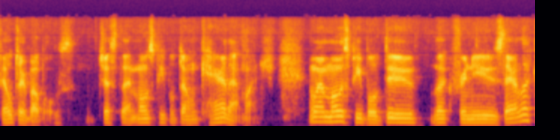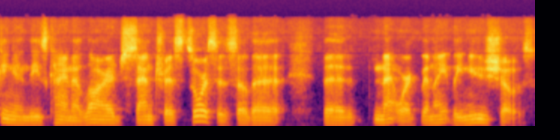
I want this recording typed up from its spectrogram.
filter bubbles, just that most people don't care that much. And when most people do look for news, they're looking in these kind of large centrist sources. So the the network, the nightly news shows,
